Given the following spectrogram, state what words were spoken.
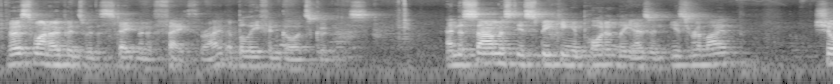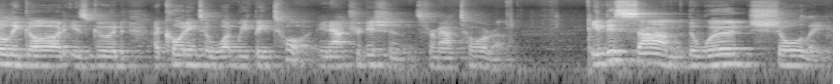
Verse 1 opens with a statement of faith, right? A belief in God's goodness. And the psalmist is speaking importantly as an Israelite. Surely God is good according to what we've been taught in our traditions from our Torah. In this psalm, the word surely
